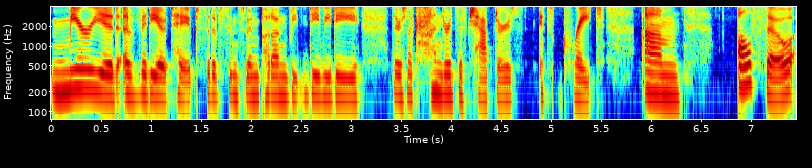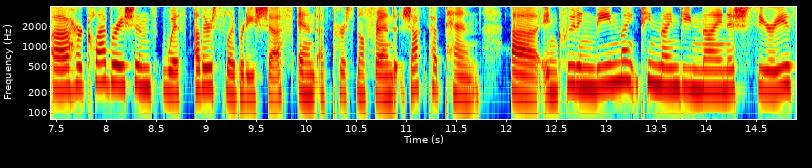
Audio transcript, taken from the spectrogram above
myriad of videotapes that have since been put on DVD. There's like hundreds of chapters. It's great. Um, also, uh, her collaborations with other celebrity chef and a personal friend, Jacques Pepin, uh, including the 1999 ish series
